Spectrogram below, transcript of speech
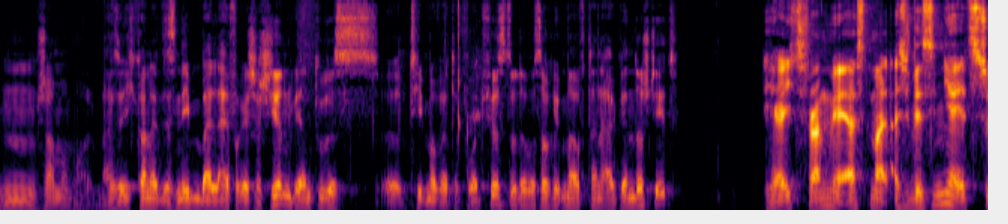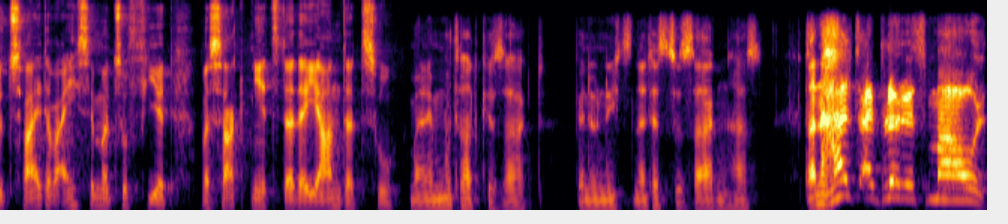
Hm, schauen wir mal. Also ich kann ja das nebenbei live recherchieren, während du das äh, Thema weiter fortführst oder was auch immer auf deiner Agenda steht. Ja, jetzt fragen wir erstmal, also wir sind ja jetzt zu zweit, aber eigentlich sind wir zu viert. Was sagt denn jetzt da der Jan dazu? Meine Mutter hat gesagt, wenn du nichts Nettes zu sagen hast, dann halt ein blödes Maul!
